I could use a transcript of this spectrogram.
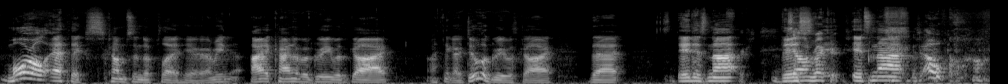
moral ethics comes into play here. I mean, I kind of agree with Guy. I think I do agree with Guy that it is not this. on record. It's not. Oh,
